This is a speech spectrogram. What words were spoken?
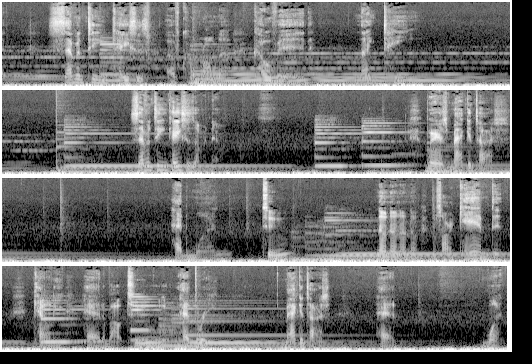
17 cases of corona COVID 19. 17 cases of it now. Whereas McIntosh had one, two, no, no, no, no. I'm sorry. Camden County had about two, had three. McIntosh had one.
